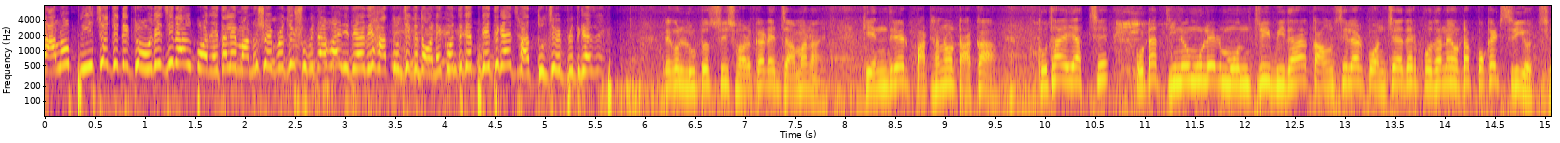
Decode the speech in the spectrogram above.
কালো পিচও যদি একটু অরিজিনাল পড়ে তাহলে মানুষের প্রচুর সুবিধা হয়। দিদি দিদি হাত তুলছে কিন্তু অনেকক্ষণ থেকে আছে হাত দেখুন লুটোশ্রী সরকারের জামানায় কেন্দ্রের পাঠানো টাকা কোথায় যাচ্ছে? ওটা তৃণমূলের মন্ত্রী বিধায়ক কাউন্সিলর পঞ্চায়েতের প্রধানে ওটা পকেট শ্রী হচ্ছে।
